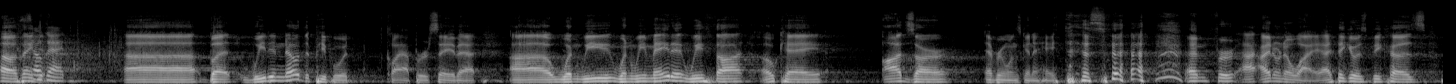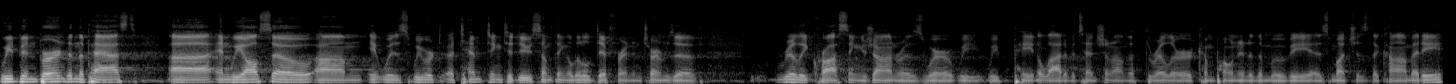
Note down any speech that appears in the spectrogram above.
Oh, thank so you. good. Uh, but we didn't know that people would clap or say that. Uh, when we when we made it, we thought, okay, odds are everyone's going to hate this. and for I, I don't know why. I think it was because we'd been burned in the past. Uh, and we also um, it was we were attempting to do something a little different in terms of really crossing genres where we, we paid a lot of attention on the thriller component of the movie as much as the comedy.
